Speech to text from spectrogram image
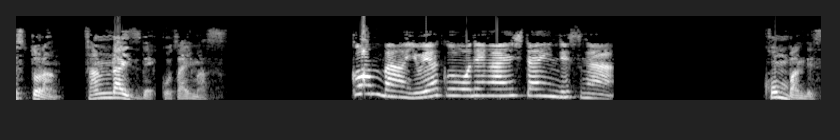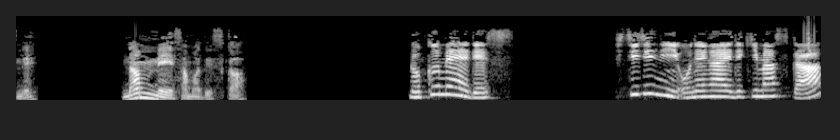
ストランサンライズでございます。今晩予約をお願いしたいんですが、今晩ですね。何名様ですか？6名です。7時にお願いできますか？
